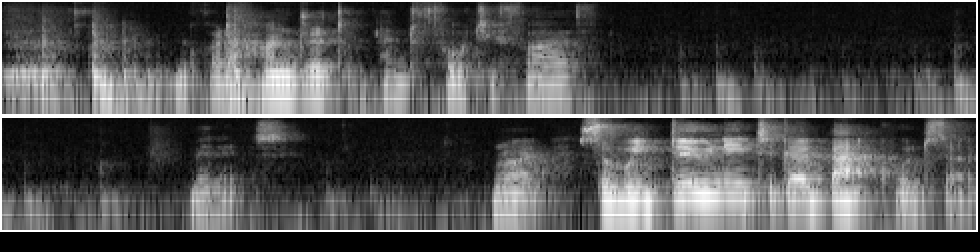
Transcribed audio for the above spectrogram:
we've got 145 minutes. Right, so we do need to go backwards though.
